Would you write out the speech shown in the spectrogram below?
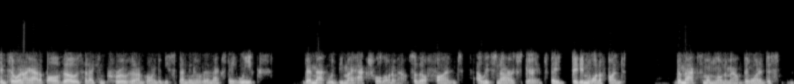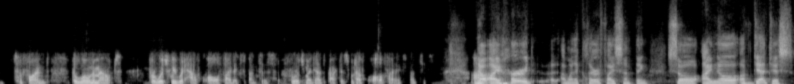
And so when I add up all of those that I can prove that I'm going to be spending over the next eight weeks, then that would be my actual loan amount. So they'll fund, at least in our experience, they they didn't want to fund the maximum loan amount. They wanted to to fund the loan amount for which we would have qualified expenses, for which my dad's practice would have qualified expenses. Now, um, I heard, I want to clarify something. So I know of dentists,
